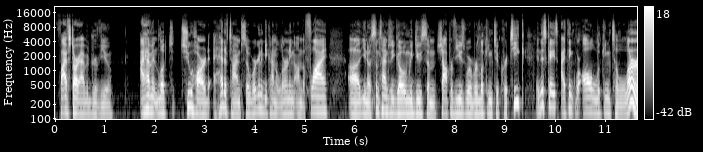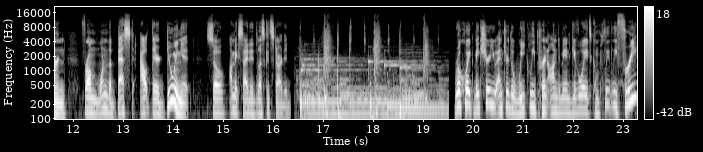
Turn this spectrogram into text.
five star average review. I haven't looked too hard ahead of time, so we're gonna be kind of learning on the fly. Uh, you know, sometimes we go and we do some shop reviews where we're looking to critique. In this case, I think we're all looking to learn from one of the best out there doing it. So I'm excited. Let's get started. Real quick, make sure you enter the weekly print on demand giveaway. It's completely free.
